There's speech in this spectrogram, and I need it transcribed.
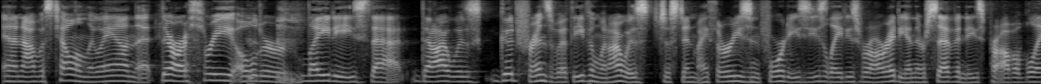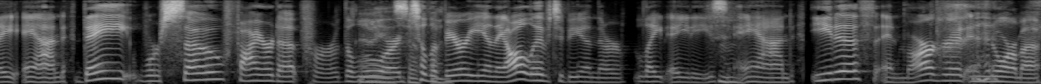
and I was telling Luanne that there are three older ladies that that I was good friends with, even when I was just in my 30s and 40s. These ladies were already in their 70s, probably, and they were so fired up for the Lord so till fun. the very end. They all lived to be in their late 80s, mm. and Edith and Margaret and Norma,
